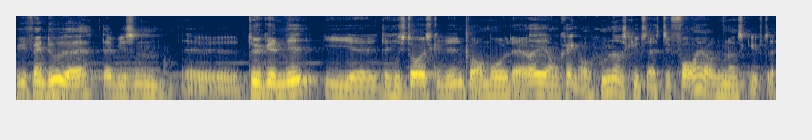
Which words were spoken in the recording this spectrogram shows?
Vi fandt ud af, da vi sådan, øh, dykkede ned i øh, den historiske viden på området, allerede omkring århundredeskiftet, altså det forrige århundredeskifte,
